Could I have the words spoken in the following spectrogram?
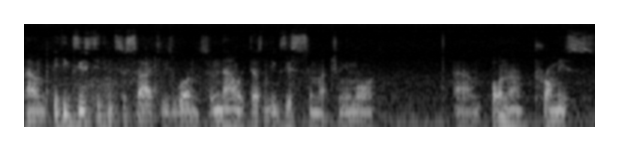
Um, it existed in societies once, and now it doesn't exist so much anymore um, honor, promise.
